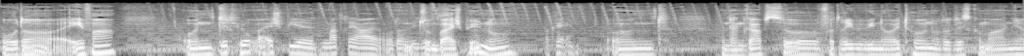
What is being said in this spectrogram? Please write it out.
Oder Eva. Und Mit Hörbeispiel, Material oder wie? Zum Beispiel, ne? Okay. Und, und dann gab es so Vertriebe wie Neuton oder Discomania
